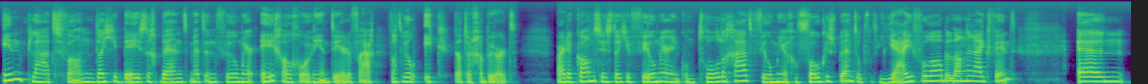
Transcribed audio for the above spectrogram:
In plaats van dat je bezig bent met een veel meer ego-georiënteerde vraag: wat wil ik dat er gebeurt? Waar de kans is dat je veel meer in controle gaat, veel meer gefocust bent op wat jij vooral belangrijk vindt. En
